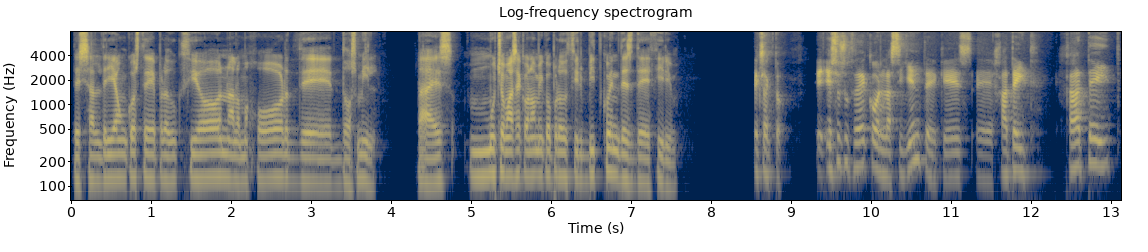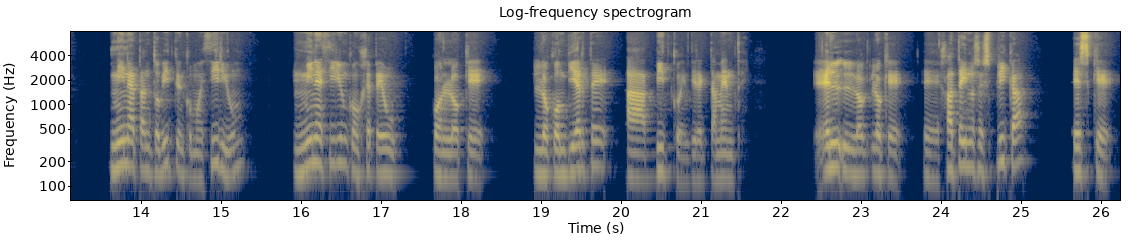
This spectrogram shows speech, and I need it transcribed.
te saldría un coste de producción a lo mejor de 2.000. Sea, es mucho más económico producir Bitcoin desde Ethereum. Exacto. E-, eso sucede con la siguiente, que es eh, Hat8. Hat8 mina tanto Bitcoin como Ethereum mina Ethereum con GPU, con lo que lo convierte a Bitcoin directamente. Él, lo, que eh, nos explica es que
